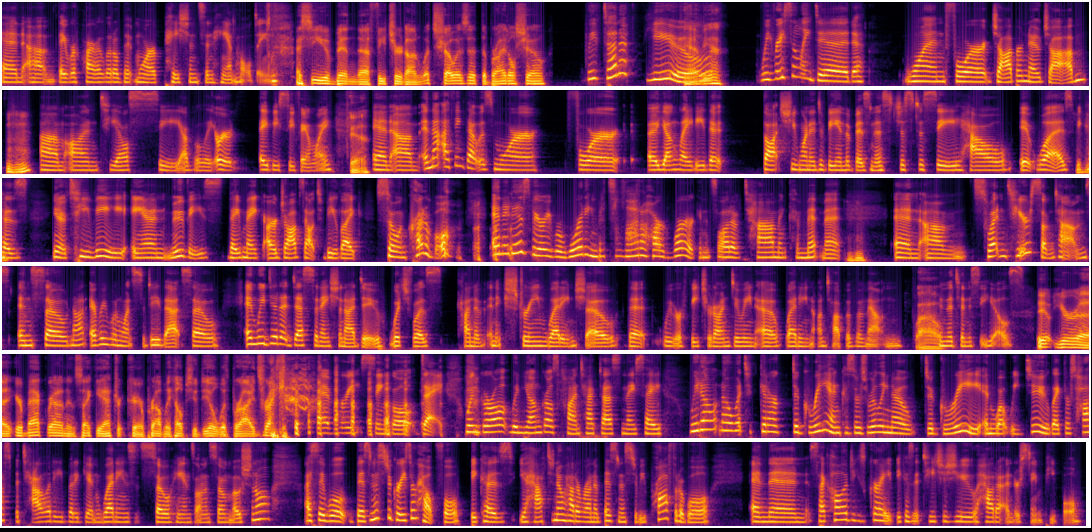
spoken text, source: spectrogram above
and um, they require a little bit more patience and handholding. I see you've been uh, featured on what show is it? The bridal show? We've done a few. Have you? We recently did one for Job or No Job hmm um, on TLC, I believe, or ABC Family. Yeah. And um, and that I think that was more for a young lady that thought she wanted to be in the business just to see how it was because you know TV and movies they make our jobs out to be like so incredible. And it is very rewarding but it's a lot of hard work and it's a lot of time and commitment Mhm. and um, sweat and tears sometimes. And so not everyone wants to do that. So and we did a destination I do which was kind of an extreme wedding show that we were featured on doing a wedding on top of a mountain Wow. in the Tennessee hills Yeah, Your uh, your background in psychiatric care probably helps you deal with brides, right? every single day. When girl when young girls contact us and they say, "We don't know what to get our degree in because there's really no degree in what we do." Like there's hospitality, but again, weddings it's so hands-on and so emotional. I say, "Well, business degrees are helpful because you have to know how to run a business to be profitable." And then psychology is great because it teaches you how to understand people.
